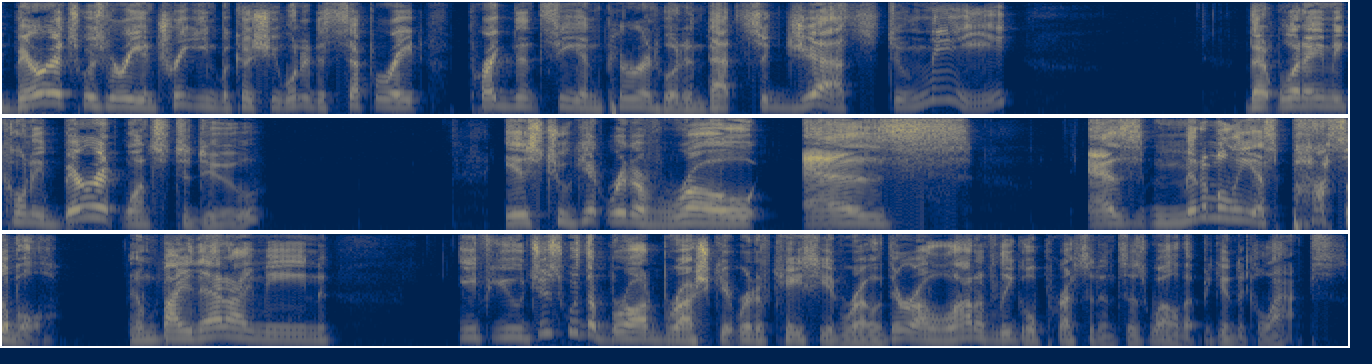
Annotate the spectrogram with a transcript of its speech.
Barrett's was very intriguing because she wanted to separate pregnancy and parenthood, and that suggests to me that what Amy Coney Barrett wants to do is to get rid of Roe as as minimally as possible. And by that I mean if you just with a broad brush get rid of Casey and Roe, there are a lot of legal precedents as well that begin to collapse.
